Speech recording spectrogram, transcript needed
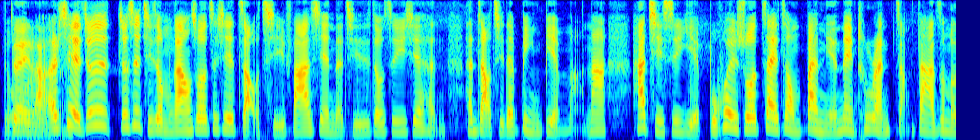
多。对啦，而且就是就是，其实我们刚刚说这些早期发现的，其实都是一些很很早期的病变嘛。那它其实也不会说在这种半年内突然长大这么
